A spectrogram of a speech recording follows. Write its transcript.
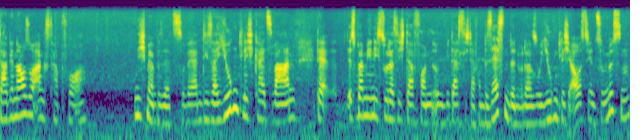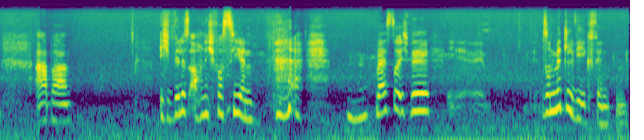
da genauso Angst habe vor nicht mehr besetzt zu werden. Dieser Jugendlichkeitswahn, der ist bei mir nicht so, dass ich davon irgendwie, dass ich davon besessen bin oder so, jugendlich aussehen zu müssen. Aber ich will es auch nicht forcieren. mhm. Weißt du, ich will äh, so einen Mittelweg finden.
